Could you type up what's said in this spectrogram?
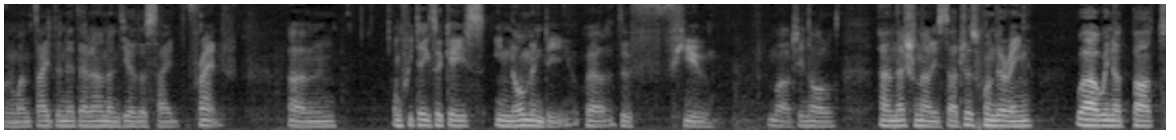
on one side the Netherlands and the other side French. Um, if we take the case in Normandy, where the few marginal uh, nationalists are just wondering, well, are we're not part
